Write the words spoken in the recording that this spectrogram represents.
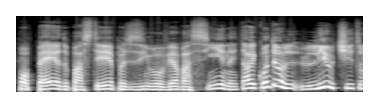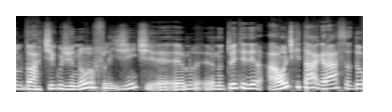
epopeia do Pasteur para desenvolver a vacina e tal. E quando eu li o título do artigo de novo, eu falei, gente, é, eu não, eu não tô entendendo aonde que tá a graça do...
